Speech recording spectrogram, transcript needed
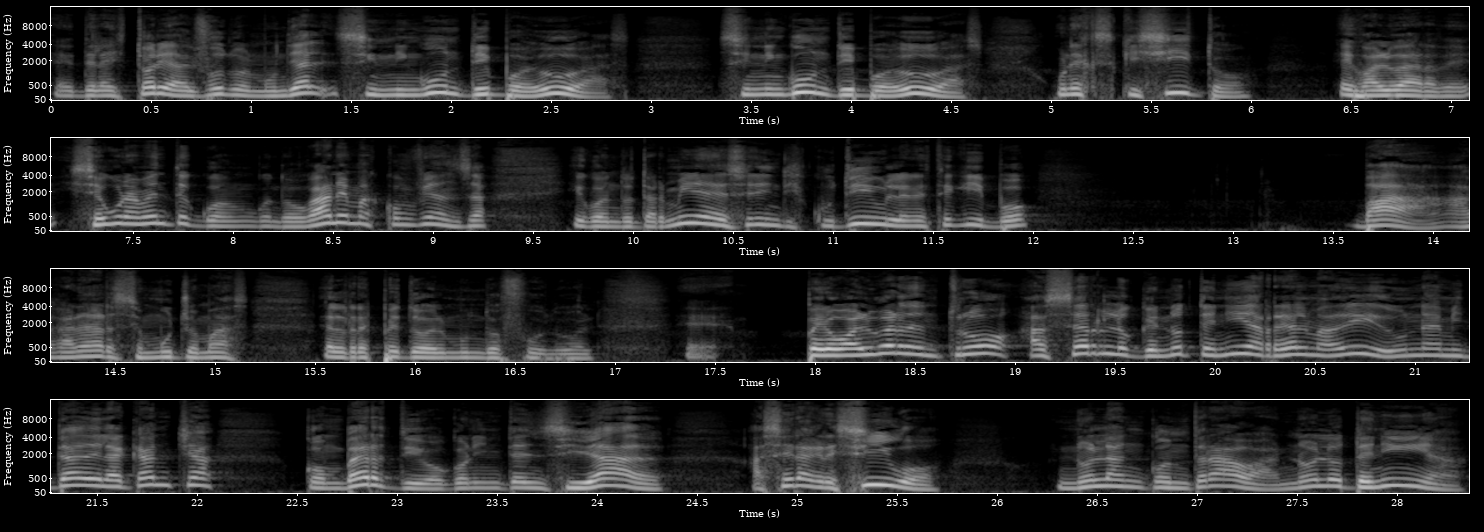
eh, de la historia del fútbol mundial sin ningún tipo de dudas, sin ningún tipo de dudas. Un exquisito es Valverde. Y seguramente cuando gane más confianza y cuando termine de ser indiscutible en este equipo, va a ganarse mucho más el respeto del mundo fútbol. Eh, pero Valverde entró a hacer lo que no tenía Real Madrid, una mitad de la cancha con vértigo, con intensidad, a ser agresivo. No la encontraba, no lo tenía.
